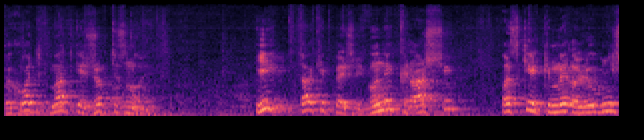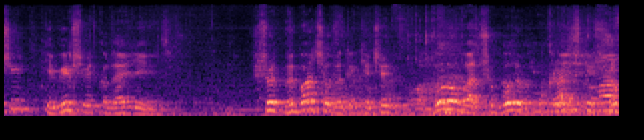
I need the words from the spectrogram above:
виходять матки з жовтизною. І так і пишуть, вони кращі, оскільки миролюбніші і більше відкладають яєць. Що ви бачили таке? Чи було у вас, що були українські Раду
